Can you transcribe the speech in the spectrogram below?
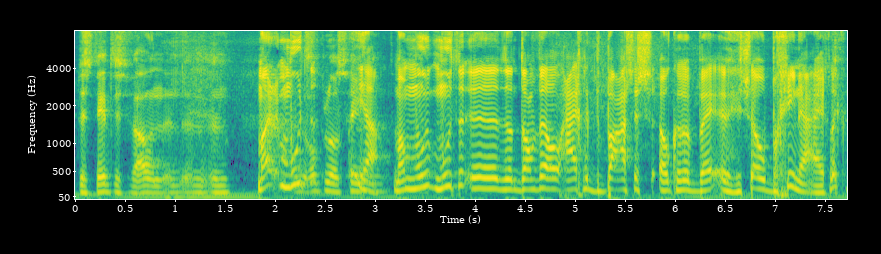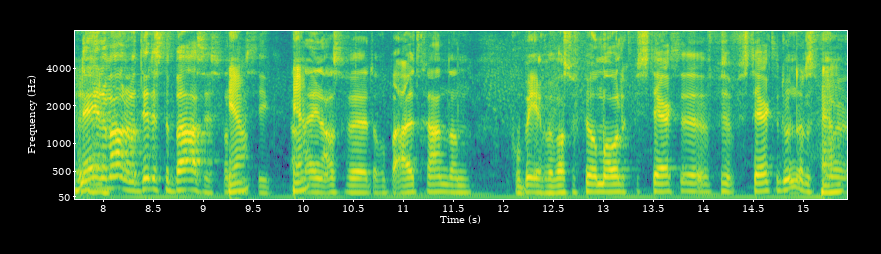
Dus dit is wel een, een, een, Maar moet, oplossing. ja, maar moet, moet eh, dan- wel eigenlijk de basis ook eh, eh, zo beginnen eigenlijk? Nee, helemaal niet, want dit is de basis van Ja. de muziek. Ja. Alleen als we erop uitgaan, dan proberen we wel zoveel mogelijk versterkt, eh, versterkt te doen. Dat is voor,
